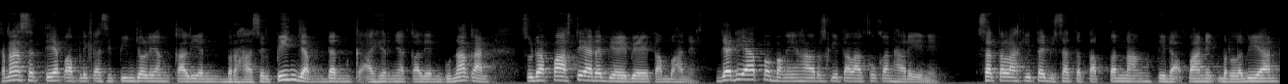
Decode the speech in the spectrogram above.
Karena setiap aplikasi pinjol yang kalian berhasil pinjam dan ke akhirnya kalian gunakan sudah pasti ada biaya-biaya tambahannya. Jadi apa bang yang harus kita lakukan hari ini? Setelah kita bisa tetap tenang, tidak panik berlebihan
